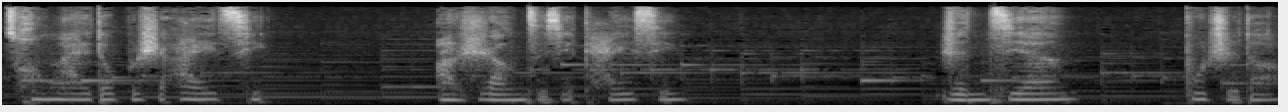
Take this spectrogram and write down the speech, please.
从来都不是爱情，而是让自己开心。人间不值得，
